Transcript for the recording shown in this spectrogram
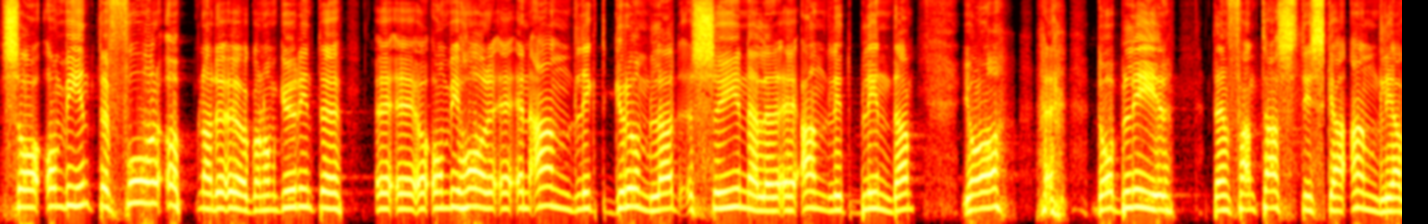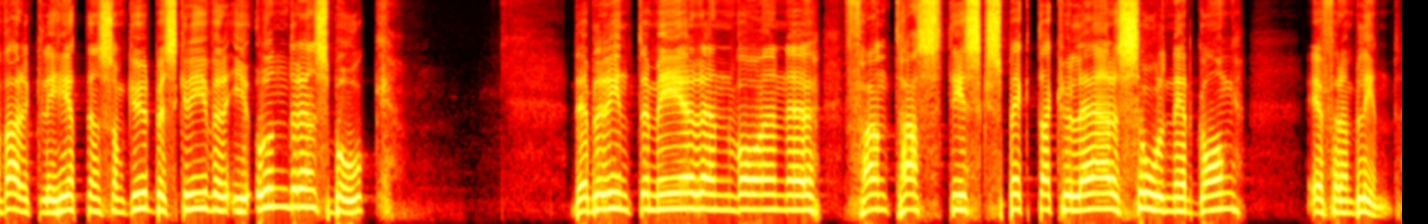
Så om vi inte får öppnade ögon, om Gud inte eh, eh, om vi har eh, en andligt grumlad syn eller är andligt blinda, ja, då blir den fantastiska andliga verkligheten som Gud beskriver i undrens bok. Det blir inte mer än vad en fantastisk, spektakulär solnedgång är för en blind.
